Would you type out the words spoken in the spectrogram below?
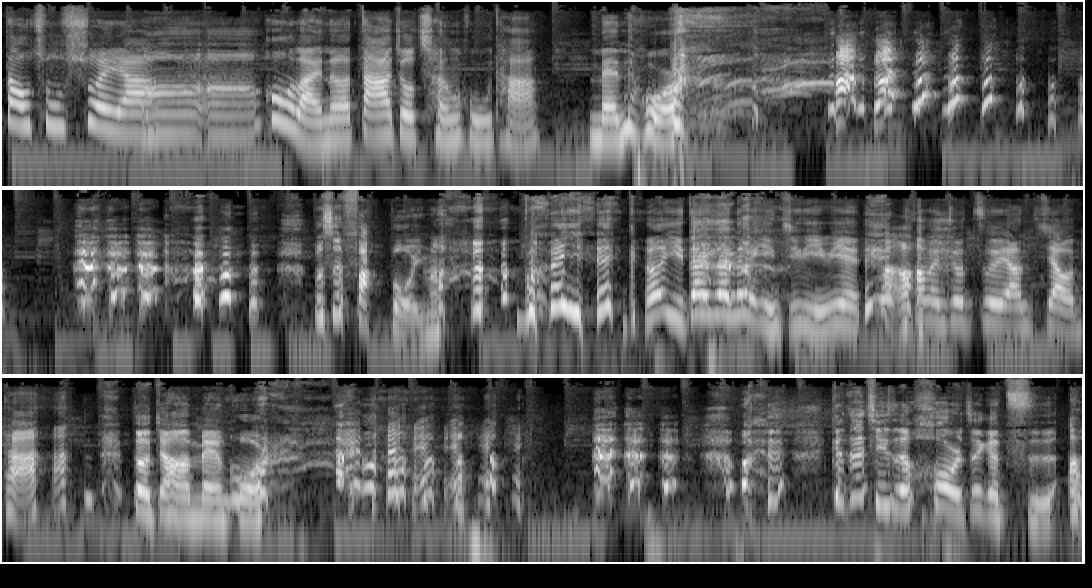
到处睡啊。嗯嗯，后来呢，大家就称呼他 man whore。不是 fuck boy 吗？不也可以，但是在那个影集里面，他们就这样叫他。都叫他 man whore。可是其实 whore 这个词哦，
